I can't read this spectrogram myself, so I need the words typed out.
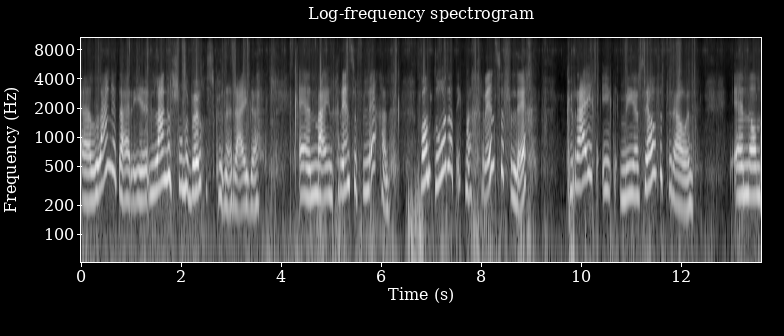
uh, langer daarin, langer zonder beugels kunnen rijden. En mijn grenzen verleggen. Want doordat ik mijn grenzen verleg, krijg ik meer zelfvertrouwen. En dan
